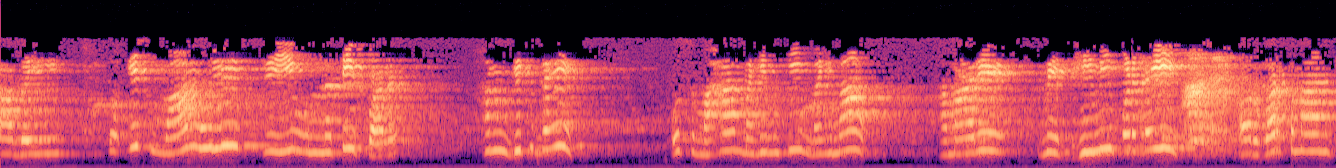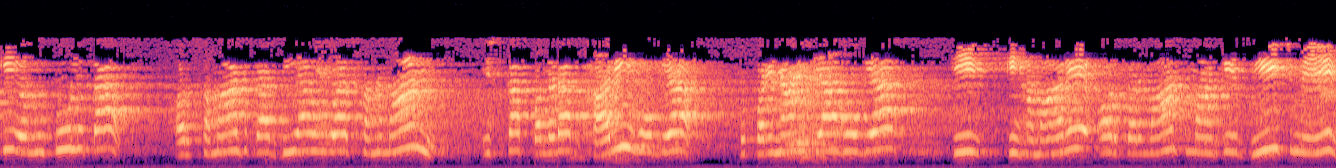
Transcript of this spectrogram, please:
आ गई तो इस मामूली सी उन्नति पर हम दिख गए। उस महामहिम की महिमा हमारे में धीमी पड़ गई और वर्तमान की अनुकूलता और समाज का दिया हुआ सम्मान इसका पलड़ा भारी हो गया। तो परिणाम क्या हो गया कि कि हमारे और परमात्मा के बीच में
